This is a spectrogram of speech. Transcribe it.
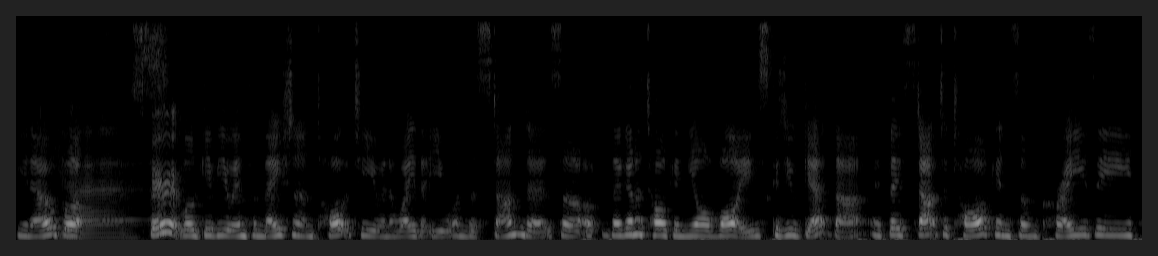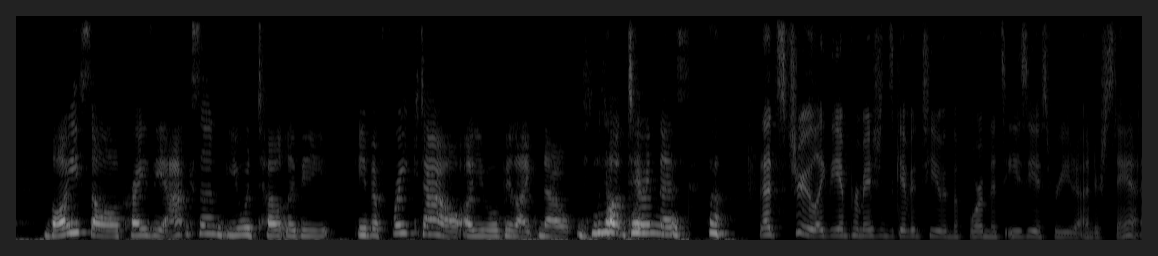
You know? But Yes. spirit will give you information and talk to you in a way that you understand it. So uh, they're going to talk in your voice because you get that. If they start to talk in some crazy voice or crazy accent, you would totally be either freaked out or you will be like, no, not doing this. That's true. Like the information's given to you in the form that's easiest for you to understand.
